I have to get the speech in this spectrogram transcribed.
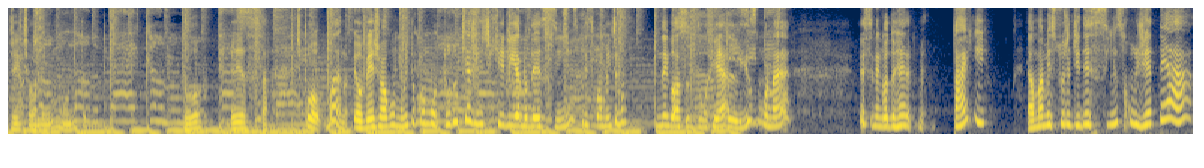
Gente, eu amei muito tô besta. Tipo, mano, eu vejo algo muito como tudo que a gente queria no The Sims, principalmente no negócio do realismo, né? Esse negócio do realismo. Tá aí. É uma mistura de The Sims com GTA.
